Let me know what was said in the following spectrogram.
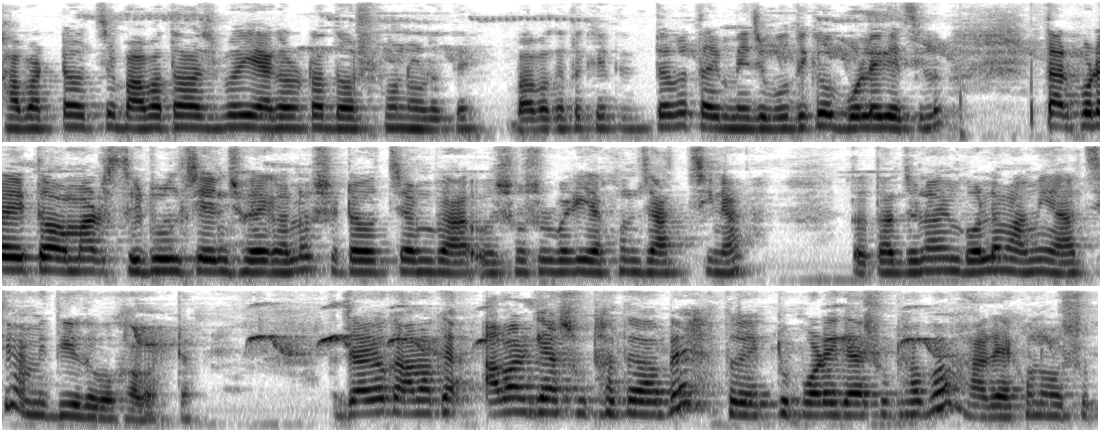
খাবারটা হচ্ছে বাবা তো আসবে ওই এগারোটা দশ পনেরোতে। বাবাকে তো খেতে দিতে হবে, তাই মেজে বৌদিকেও বলে গেছিল। তারপরে তো আমার শিডিউল চেঞ্জ হয়ে গেল। সেটা হচ্ছে আমি শ্বশুরবাড়ি এখন যাচ্ছি না। তো তার জন্য আমি বললাম, আমি আছি, আমি দিয়ে দেবো খাবারটা। যাই হোক, আমাকে আবার গ্যাস উঠাতে হবে। তো একটু পরে গ্যাস উঠাবো। আর এখনও ওষুধ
